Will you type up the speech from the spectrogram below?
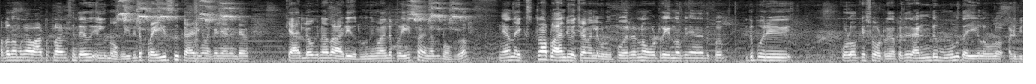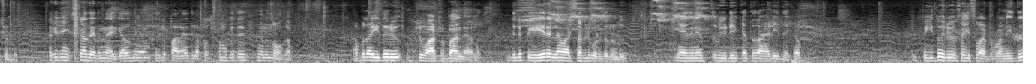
അപ്പോൾ നമുക്ക് ആ വാട്ടർ പ്ലാന്റ്സിന്റെ എല്ലാം നോക്കാം. ഇതിന്റെ പ്രൈസ് കാര്യങ്ങളൊക്കെ ഞാൻ എന്റെ കാറ്റലോഗിനകത്ത് ആഡ് ചെയ്തിട്ടുണ്ട്. നിങ്ങൾ അതിന്റെ പ്രൈസ് അതിനകത്ത് നോക്കുക. ഞാൻ എക്സ്ട്രാ പ്ലാന്റ് വെച്ചാണല്ലേ കൊടുക്കുക. ഇപ്പോൾ ഒരെണ്ണം ഓർഡർ ചെയ്യുന്നവർക്ക് ഞാനതിപ്പോൾ ഇതിപ്പോൾ ഒരു കൊളോക്കേഷൻ ഓർഡർ ചെയ്തു അപ്പോൾ ഇത് രണ്ട് മൂന്ന് തൈകളോളം അടുപ്പിച്ചുണ്ട് അതൊക്കെ ഞാൻ എക്സ്ട്രാ തരുന്നതായിരിക്കും. അതൊന്നും ഞാൻ ഇതിൽ പറയത്തില്ല. അപ്പോൾ നമുക്കിത് ഇങ്ങനെ നോക്കാം. അപ്പോൾ ഇതാ ഇതൊരു ഒരു വാട്ടർ പ്ലാന്റാണ് ഇതിന്റെ പേരെല്ലാം വാട്സാപ്പിൽ കൊടുത്തിട്ടുണ്ട്. ഞാൻ ഇതിനെ വീഡിയോക്കകത്ത് ആഡ് ചെയ്തേക്കാം. ഇപ്പോൾ ഇതൊരു സൈസ് വാട്ടർ പ്ലാന്റ് ഇത്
